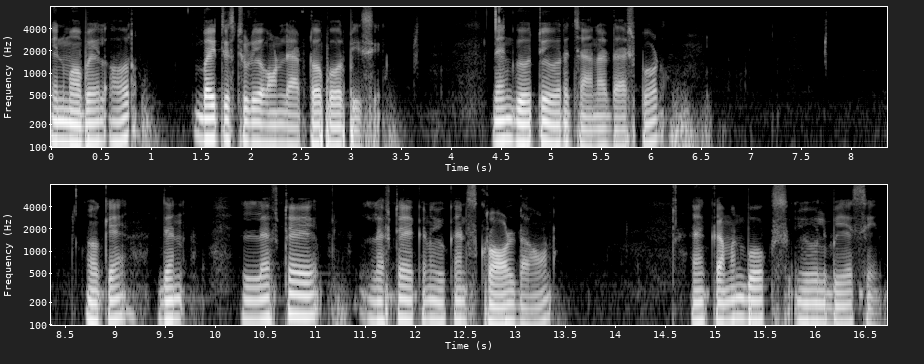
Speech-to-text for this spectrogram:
in mobile or Byte Studio on laptop or PC. Then go to your channel dashboard. Okay, then left left icon you can scroll down and comment box you will be a seen.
